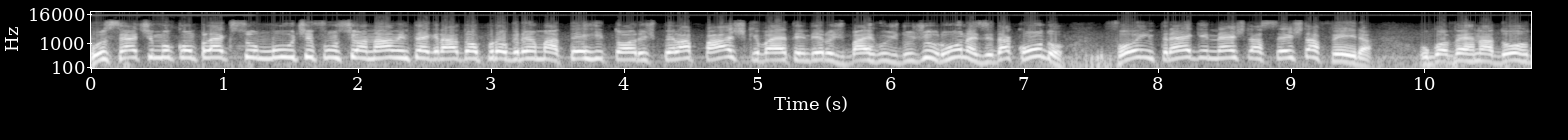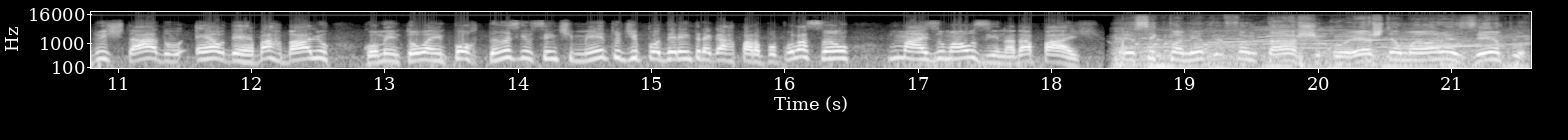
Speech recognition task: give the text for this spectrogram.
O sétimo complexo multifuncional integrado ao programa Territórios pela Paz, que vai atender os bairros do Jurunas e da Condor, foi entregue nesta sexta-feira. O governador do estado, Helder Barbalho, comentou a importância e o sentimento de poder entregar para a população mais uma usina da paz. Esse equipamento é fantástico. Este é o maior exemplo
